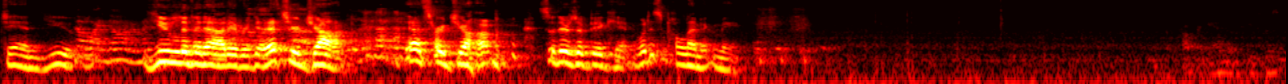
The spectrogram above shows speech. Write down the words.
Jan, you No, you live it out every day. That's your job. That's her job. So there's a big hint. What does polemic mean? Propaganda piece, isn't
